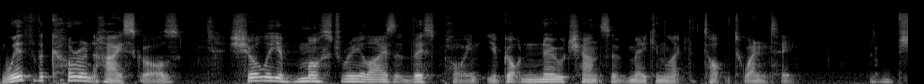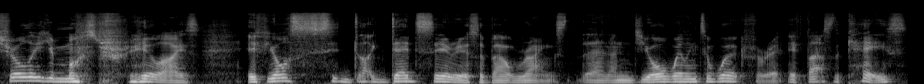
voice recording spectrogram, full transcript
With the current high scores, surely you must realise at this point you've got no chance of making like the top 20. Surely you must realise if you're like dead serious about ranks then and you're willing to work for it, if that's the case,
